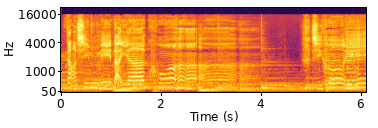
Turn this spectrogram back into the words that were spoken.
大心的来也看，是好的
